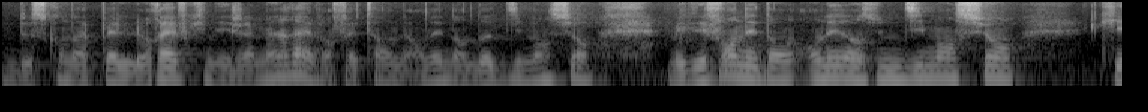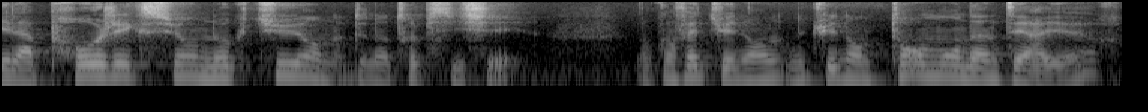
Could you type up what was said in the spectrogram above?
de ce qu'on appelle le rêve, qui n'est jamais un rêve. En fait, on est dans d'autres dimensions. Mais des fois, on est, dans, on est dans une dimension qui est la projection nocturne de notre psyché. Donc en fait, tu es dans, tu es dans ton monde intérieur.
